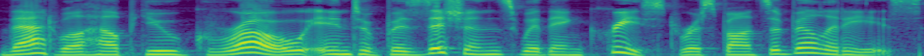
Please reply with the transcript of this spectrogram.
That will help you grow into positions with increased responsibilities.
